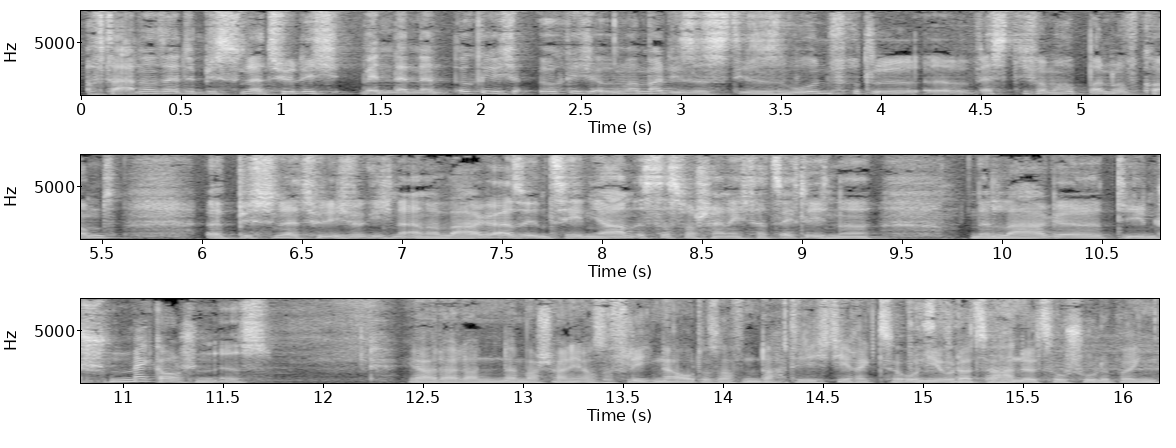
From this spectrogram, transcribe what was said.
Auf der anderen Seite bist du natürlich, wenn dann, dann wirklich, wirklich irgendwann mal dieses, dieses dieses Wohnviertel äh, westlich vom Hauptbahnhof kommt, äh, bist du natürlich wirklich in einer Lage, also in zehn Jahren ist das wahrscheinlich tatsächlich eine, eine Lage, die ein Schmeckerschen ist. Ja, da landen dann wahrscheinlich auch so fliegende Autos auf dem Dach, die dich direkt zur Uni oder zur Handelshochschule bringen.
